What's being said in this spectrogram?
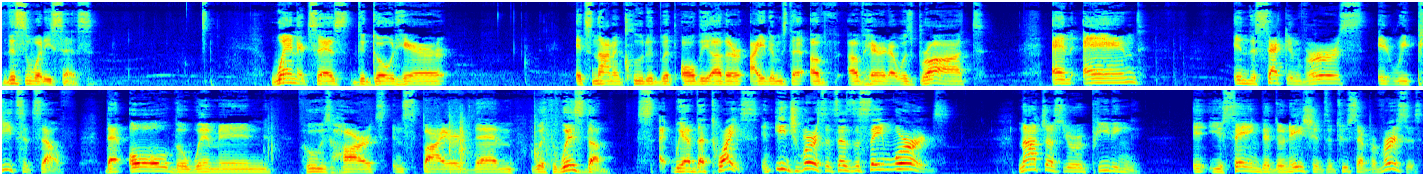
This is what he says. When it says the goat hair, it's not included with all the other items that of, of hair that was brought. And and in the second verse, it repeats itself that all the women whose hearts inspired them with wisdom. We have that twice. In each verse, it says the same words. Not just you're repeating it, you're saying the donations in two separate verses.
